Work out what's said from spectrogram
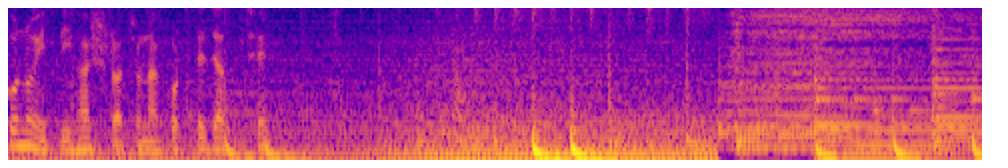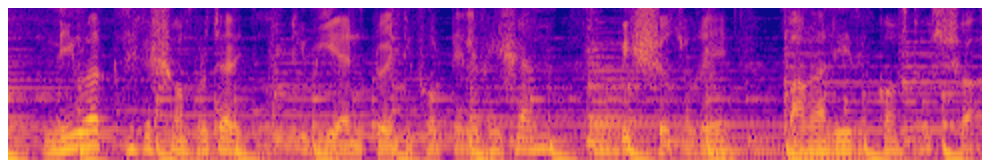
কোনো ইতিহাস রচনা করতে যাচ্ছে? নিউ ইয়র্ক থেকে সম্প্রচারিত টিভিএন টোয়েন্টি ফোর টেলিভিশন, বিশ্বজুড়ে বাঙালির কণ্ঠস্বর।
